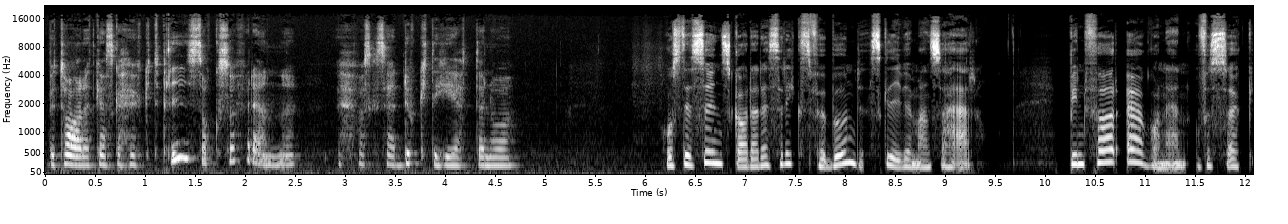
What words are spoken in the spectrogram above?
betala ett ganska högt pris också för den eh, vad ska jag säga, duktigheten och... Hos de synskadades riksförbund skriver man så här. Bind för ögonen och försök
